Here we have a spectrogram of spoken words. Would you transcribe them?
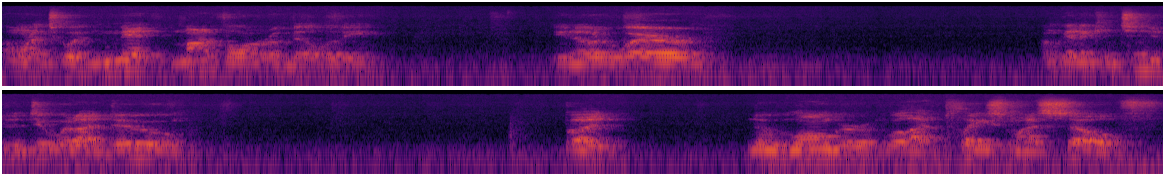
I wanted to admit my vulnerability, you know, to where I'm going to continue to do what I do, but no longer will I place myself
